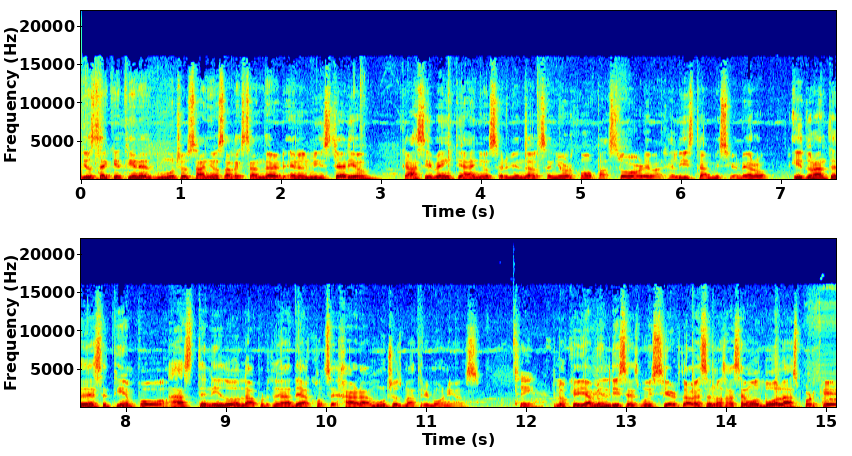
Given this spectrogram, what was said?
yo sé que tienes muchos años, Alexander, en el ministerio, casi 20 años sirviendo al Señor como pastor, evangelista, misionero. Y durante ese tiempo has tenido la oportunidad de aconsejar a muchos matrimonios. Sí. Lo que Yamil dice es muy cierto. A veces nos hacemos bolas porque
